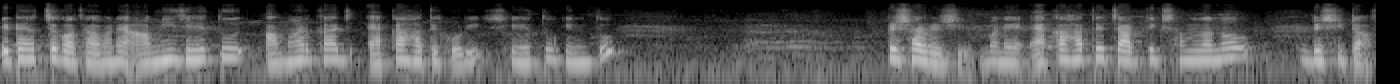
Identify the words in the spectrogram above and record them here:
এটা হচ্ছে কথা মানে আমি যেহেতু আমার কাজ একা হাতে করি, সেহেতু কিন্তু প্রেশার বেশি। মানে একা হাতে চারদিক সামলানো বেশি টাফ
